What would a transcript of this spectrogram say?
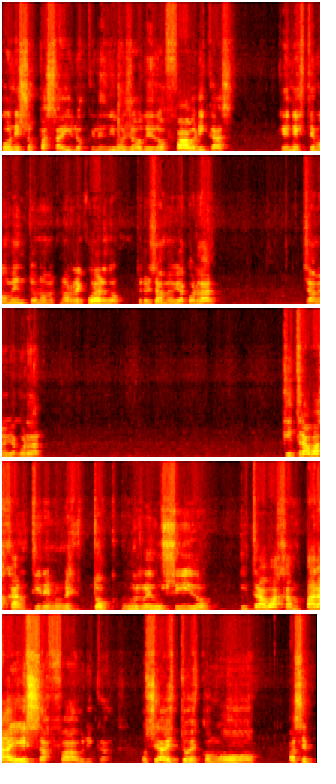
con esos pasahilos que les digo yo de dos fábricas que en este momento no, no recuerdo, pero ya me voy a acordar, ya me voy a acordar, que trabajan, tienen un stock muy reducido y trabajan para esas fábricas. O sea, esto es como hace,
